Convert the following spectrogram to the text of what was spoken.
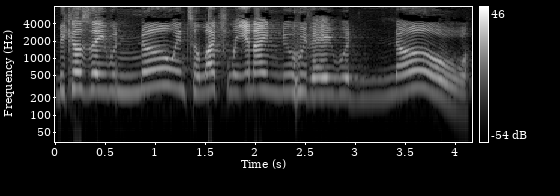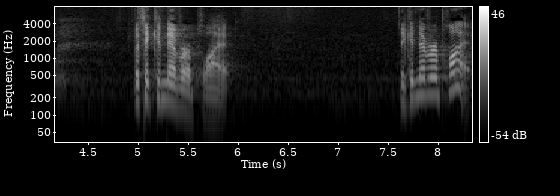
Because they would know intellectually, and I knew they would know, but they could never apply it. They could never apply it.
